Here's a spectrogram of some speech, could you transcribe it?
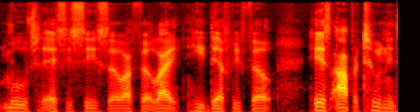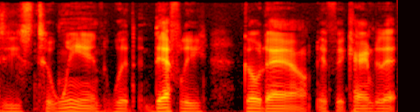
move to the SEC. So I felt like he definitely felt his opportunities to win would definitely go down if it came to that.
